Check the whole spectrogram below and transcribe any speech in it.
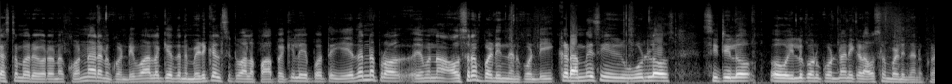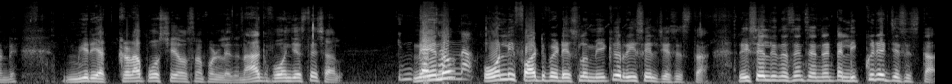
కస్టమర్ ఎవరైనా కొన్నారనుకోండి వాళ్ళకి ఏదైనా మెడికల్ సిట్ వాళ్ళ పాపకి లేకపోతే ఏదన్నా ప్రా ఏమన్నా అవసరం పడింది అనుకోండి ఇక్కడ అమ్మేసి ఊళ్ళో సిటీలో ఓ ఇల్లు కొనుక్కుంటాను ఇక్కడ అవసరం పడింది అనుకోండి మీరు ఎక్కడా పోస్ట్ చేయాల్సిన పని లేదు. నాకు ఫోన్ చేస్తే చాలు. నేను ఓన్లీ ఫార్టీ ఫైవ్ డేస్లో మీకు రీసేల్ చేసిస్తా. రీసేల్ ఇన్ ద సెన్స్ ఏంటంటే లిక్విడేట్ చేసిస్తా.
